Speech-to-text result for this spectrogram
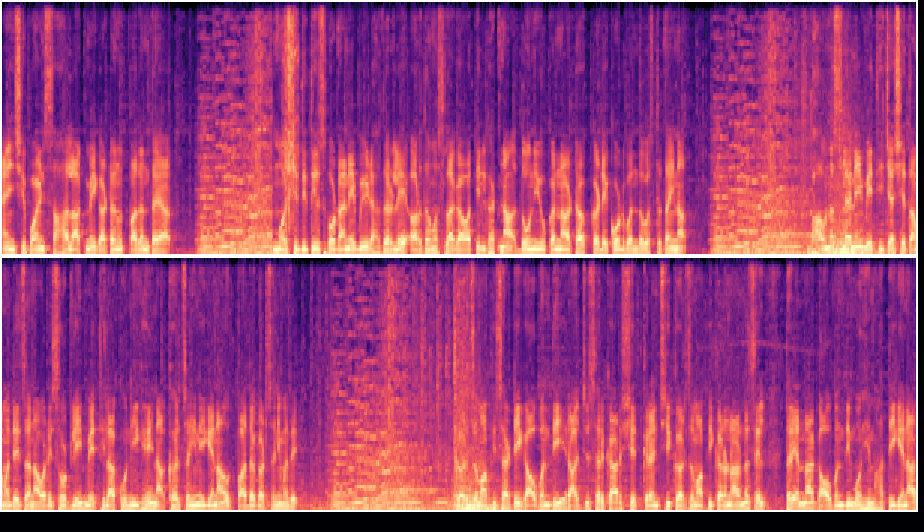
ऐंशी पॉईंट सहा लाख मेगाटन उत्पादन तयार मशिदीतील स्फोटाने बीड हजरले. अर्धमसला गावातील घटना दोन युवकांना अटक कडेकोट बंदोबस्त तैनात. भाव नसल्याने मेथीच्या शेतामध्ये जनावरे सोडली. मेथीला कोणी घेईना खर्चही निघेना उत्पादक अडचणीमध्ये. कर्जमाफीसाठी गावबंदी. राज्य सरकार शेतकऱ्यांची कर्जमाफी करणार नसेल तर यांना गावबंदी मोहीम हाती घेणार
